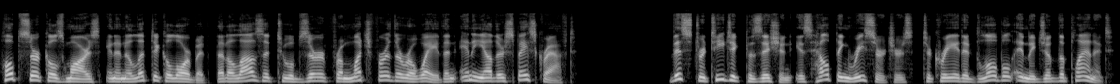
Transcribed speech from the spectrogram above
HOPE circles Mars in an elliptical orbit that allows it to observe from much further away than any other spacecraft. This strategic position is helping researchers to create a global image of the planet.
